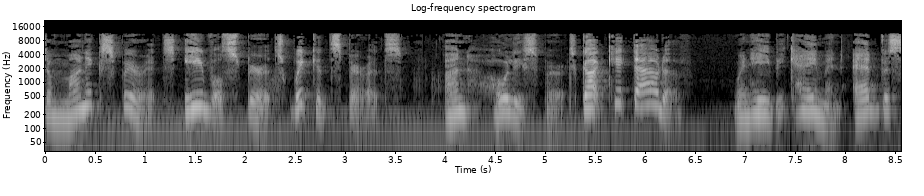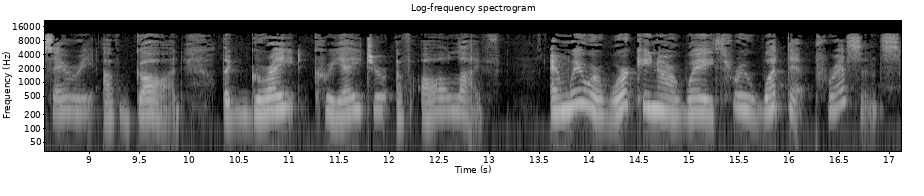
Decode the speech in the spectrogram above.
demonic spirits, evil spirits, wicked spirits, unholy spirits, got kicked out of when he became an adversary of God, the great creator of all life. And we were working our way through what that presence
